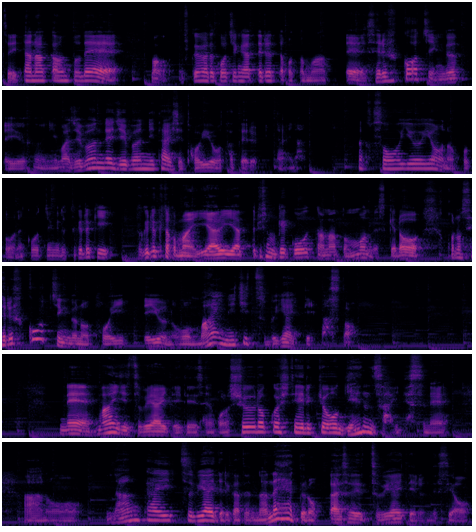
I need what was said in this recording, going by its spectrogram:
ツイッターのアカウントで、まあ、副業でコーチングやってるってこともあって、セルフコーチングっていう風に、まあ、自分で自分に対して問いを立てるみたいな。なんかそういうようなことをね、コーチングで時々、時々とかまあやる、やってる人も結構多いかなと思うんですけど、このセルフコーチングの問いっていうのを毎日つぶやいていますと。で、毎日つぶやいていてですね、この収録している今日現在ですね、あの、何回つぶやいてるかって706回それでつぶやいてるんですよ。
